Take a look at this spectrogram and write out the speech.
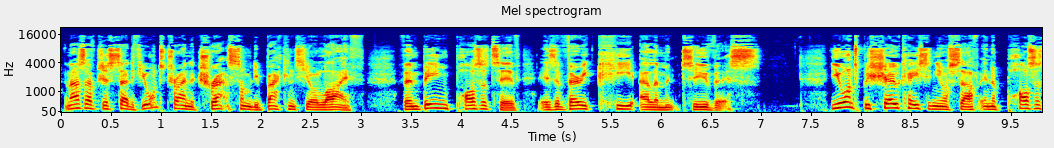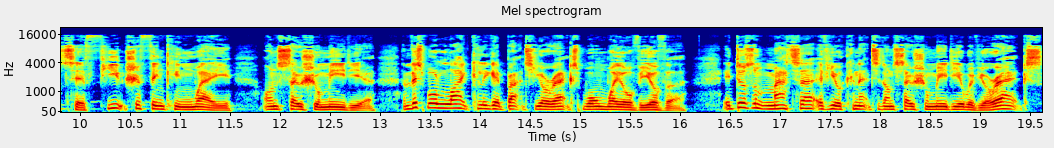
And as I've just said, if you want to try and attract somebody back into your life, then being positive is a very key element to this. You want to be showcasing yourself in a positive, future thinking way on social media, and this will likely get back to your ex one way or the other. It doesn't matter if you're connected on social media with your ex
